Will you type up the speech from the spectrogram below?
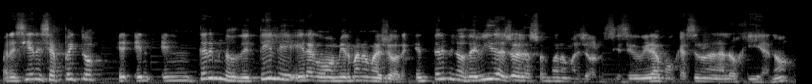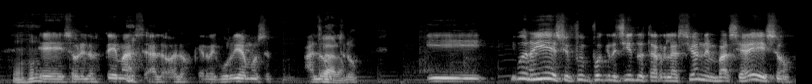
Parecía en ese aspecto, en, en términos de tele era como mi hermano mayor, en términos de vida yo era su hermano mayor, si, hubiéramos que hacer una analogía, ¿no? Eh, sobre los temas a, lo- a los que recurríamos al Claro. otro. Y, y bueno, y eso, y fue, fue creciendo esta relación en base a eso.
